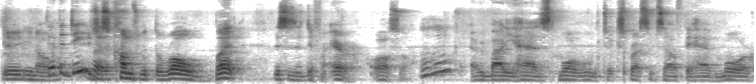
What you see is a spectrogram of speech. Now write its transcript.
They're, you know, They're the It just comes with the role, but this is a different era. Also, Mm-hmm. everybody has more room to express himself. They have more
